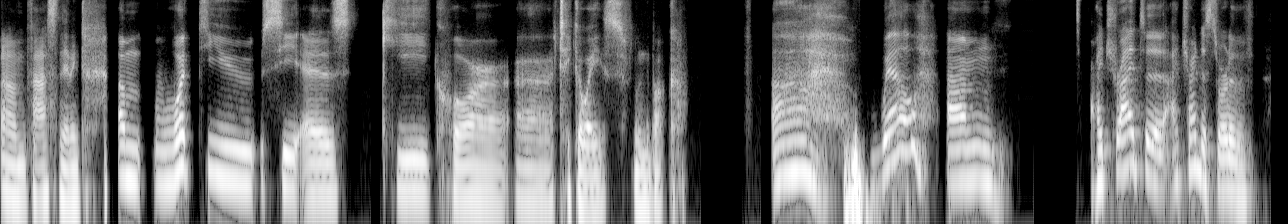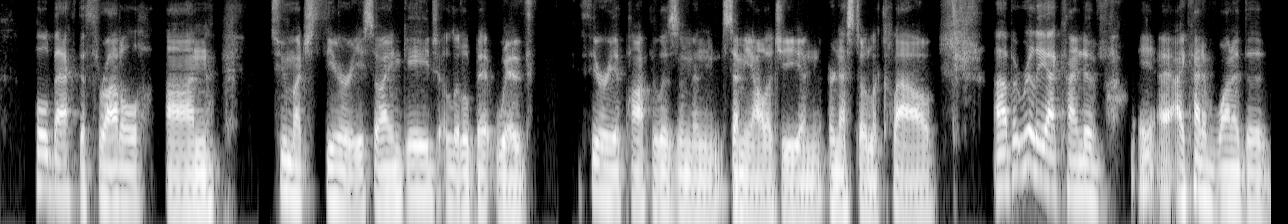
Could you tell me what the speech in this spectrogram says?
Um, fascinating. Um, what do you see as key core uh, takeaways from the book? Uh, well, um, I tried to I tried to sort of pull back the throttle on too much theory. So I engage a little bit with theory of populism and semiology and Ernesto Laclau. Uh, but really, I kind of I kind of wanted the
